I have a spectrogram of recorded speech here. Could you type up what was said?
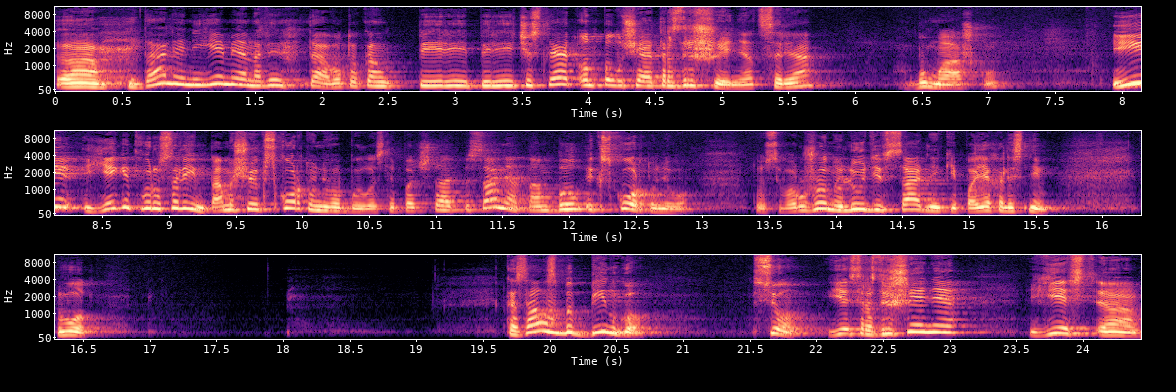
Э, далее Неемия, да, вот он перечисляет, он получает разрешение от царя, бумажку, и едет в Иерусалим. Там еще экскорт у него был. Если почитать Писание, там был экскорт у него – то есть вооруженные люди, всадники поехали с ним. Вот. Казалось бы, бинго. Все, есть разрешение, есть э,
